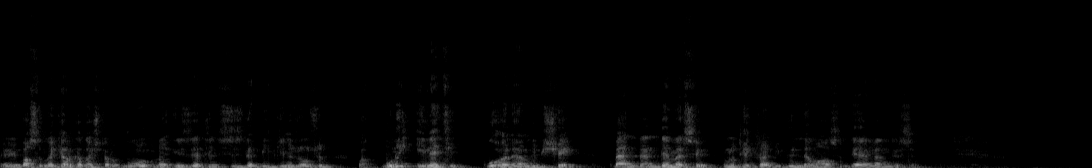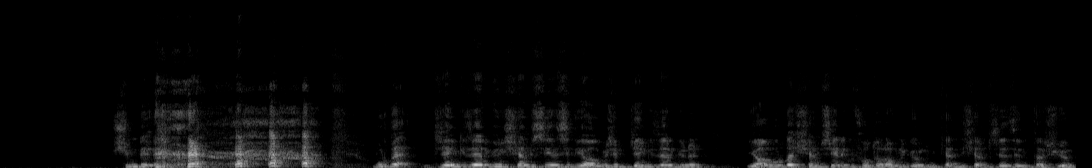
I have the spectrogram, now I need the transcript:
e, basındaki arkadaşlar bunu izletin sizde bilginiz olsun. Bak bunu iletin. Bu önemli bir şey. Benden demesi. Bunu tekrar bir gündeme alsın değerlendirsin. Şimdi burada Cengiz Ergün şemsiyesi diye almışım. Cengiz Ergün'ün yağmurda şemsiyeli bir fotoğrafını gördüm. Kendi şemsiyesini taşıyor.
